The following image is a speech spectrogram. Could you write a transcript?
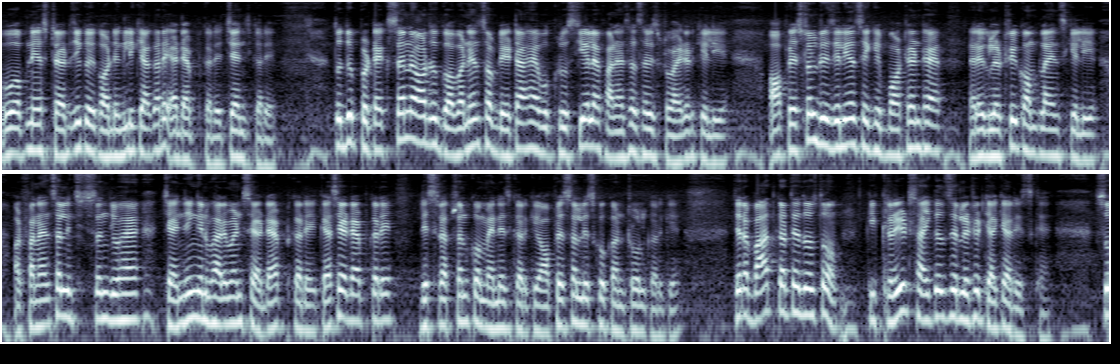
वो अपने स्ट्रेटजी को अकॉर्डिंगली क्या करे? अडेप्ट करे चेंज करे। तो जो प्रोटेक्शन और जो गवर्नेंस ऑफ़ डेटा है, वो क्रूसियल है फाइनेंशियल सर्विस प्रोवाइडर के लिए। ऑपरेशनल रिजिलियंस एक इंपॉर्टेंट है रेगुलेटरी कॉम्प्लाइंस के लिए, और फाइनेंशियल इंस्टीट्यूशन जो है चेंजिंग इन्वायरमेंट से अडेप्ट करे। कैसे अडेप्ट करे? डिस्क्रप्शन को मैनेज करके ऑपरेशनल रिस्क को कंट्रोल करके। जरा बात करते हैं दोस्तों कि क्रेडिट साइकिल से रिलेटेड क्या क्या रिस्क है। सो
